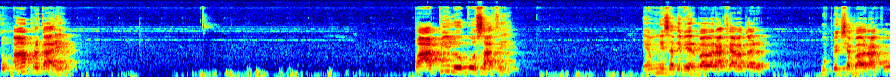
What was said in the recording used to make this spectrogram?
તો આ પ્રકારે પાપી લોકો સાથે એમની સાથે વેરભાવ રાખ્યા વગર ઉપેક્ષા ભાવ રાખવો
